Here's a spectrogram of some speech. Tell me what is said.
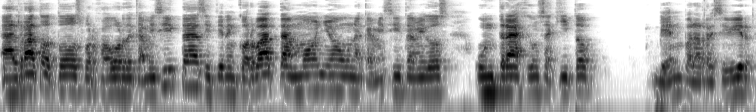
al rato todos por favor de camisita. Si tienen corbata, moño, una camisita amigos. Un traje, un saquito. Bien, para recibir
